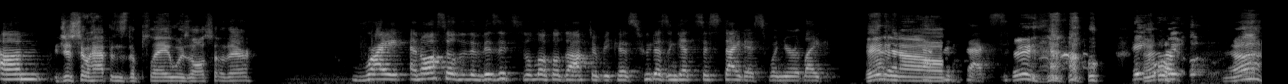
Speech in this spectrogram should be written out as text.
Um, it just so happens the play was also there right, and also the, the visits to the local doctor because who doesn't get cystitis when you're like hey now sex? hey now Hey, Huh? wait, uh, Huh?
